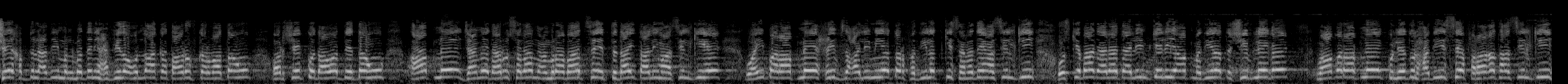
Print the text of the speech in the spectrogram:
شیخ عبدالعظیم المدنی حفیظ اللہ کا تعارف کرواتا ہوں اور شیخ کو دعوت دیتا ہوں۔ آپ نے جامعہ دارالسلام عمر آباد سے ابتدائی تعلیم حاصل کی ہے۔ وہیں پر آپ نے حفظ عالمیت اور فضیلت کی سندیں حاصل کی۔ اس کے بعد اعلیٰ تعلیم کے لیے آپ مدینہ تشریف لے گئے۔ وہاں پر آپ نے کلیت الحدیث سے فراغت حاصل کی۔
